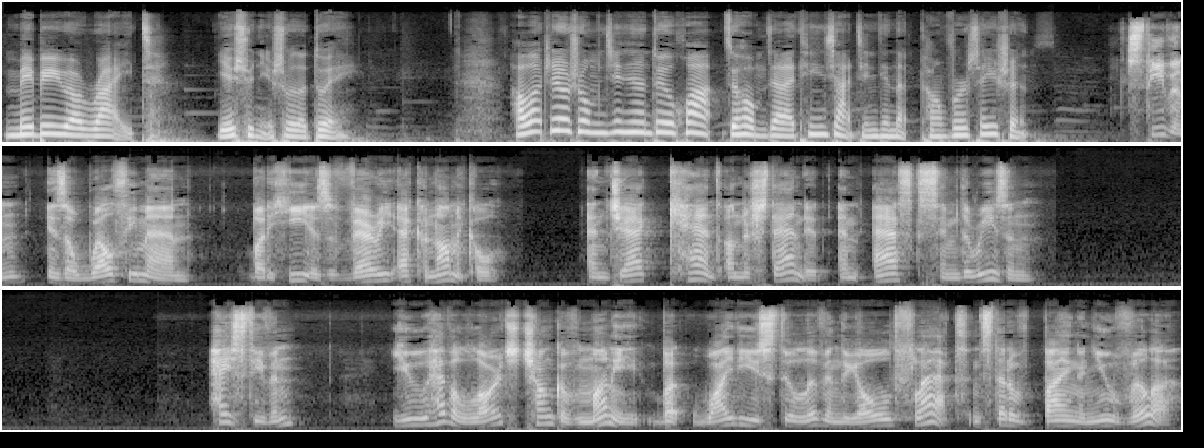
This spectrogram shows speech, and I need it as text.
Maybe you're right，也许你说的对。”好了，这就是我们今天的对话。最后，我们再来听一下今天的 conversation。Stephen is a wealthy man, but he is very economical, and Jack can't understand it and asks him the reason. Hey, Stephen, you have a large chunk of money, but why do you still live in the old flat instead of buying a new villa?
